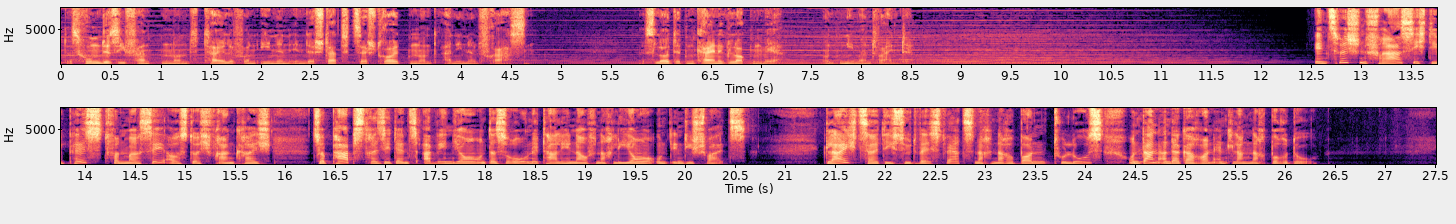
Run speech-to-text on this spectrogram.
dass Hunde sie fanden und Teile von ihnen in der Stadt zerstreuten und an ihnen fraßen. Es läuteten keine Glocken mehr und niemand weinte. Inzwischen fraß sich die Pest von Marseille aus durch Frankreich, zur Papstresidenz Avignon und das Rhonetal hinauf nach Lyon und in die Schweiz. Gleichzeitig südwestwärts nach Narbonne, Toulouse und dann an der Garonne entlang nach Bordeaux.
